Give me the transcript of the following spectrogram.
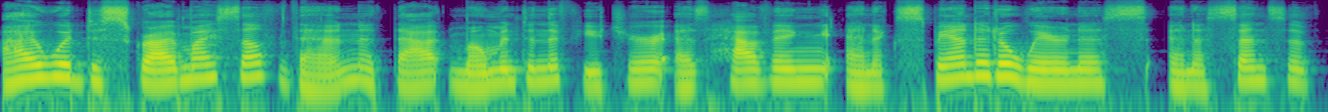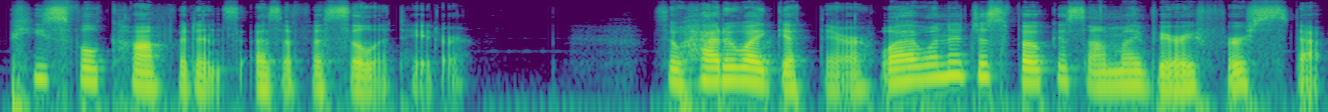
I would describe myself then, at that moment in the future, as having an expanded awareness and a sense of peaceful confidence as a facilitator. So, how do I get there? Well, I want to just focus on my very first step.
